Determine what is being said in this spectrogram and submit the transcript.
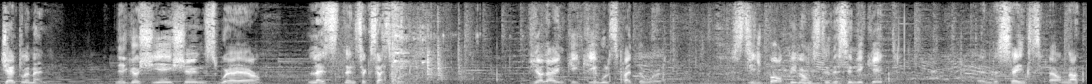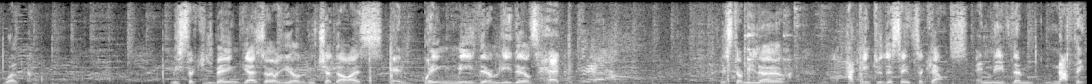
Gentlemen, negotiations were less than successful. Viola and Kiki will spread the word. Steelport belongs to the Syndicate, and the Saints are not welcome. Mr. Kilbane, gather your luchadores and bring me their leader's head. Mr. Miller, hack into the Saints' accounts and leave them nothing.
